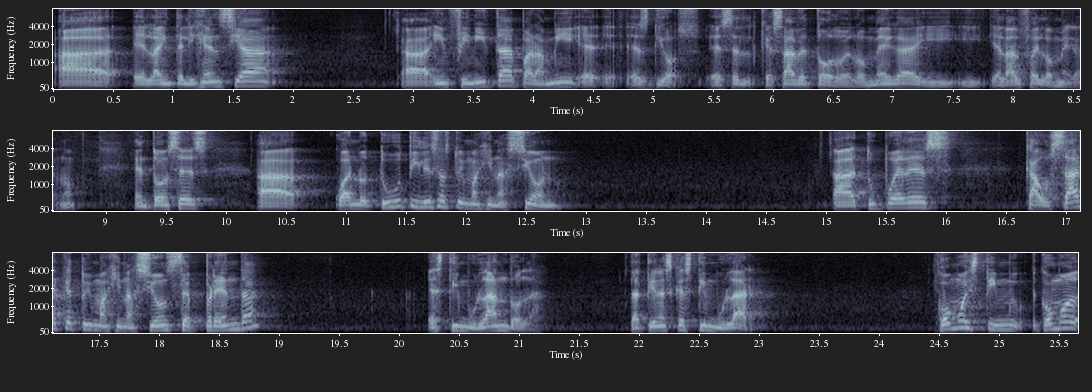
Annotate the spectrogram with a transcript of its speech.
ah, la inteligencia Ah, infinita para mí e, e, es, Dios, es el que sabe todo, el omega y, el alfa y el omega, ¿no? Entonces, ah, cuando tú utilizas tu imaginación, ah, tú puedes causar que tu imaginación se prenda estimulándola. La tienes que estimular. ¿Cómo, ¿Cómo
